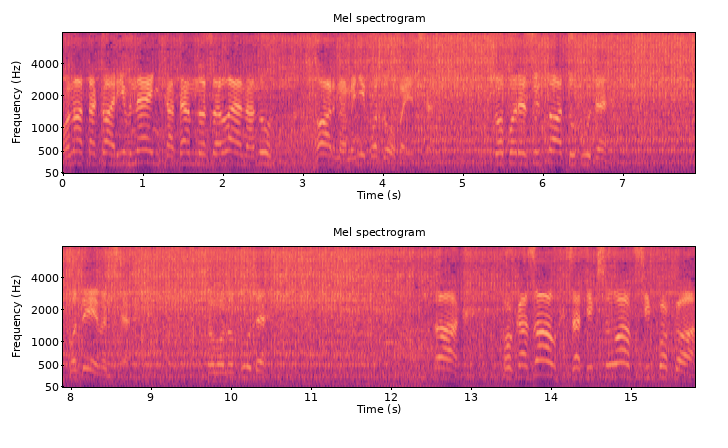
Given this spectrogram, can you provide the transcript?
Вона така рівненька, темно-зелена, ну гарна, мені подобається. Що по результату буде, подивимося, що воно буде. Так, показав, зафіксував, всім пока.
